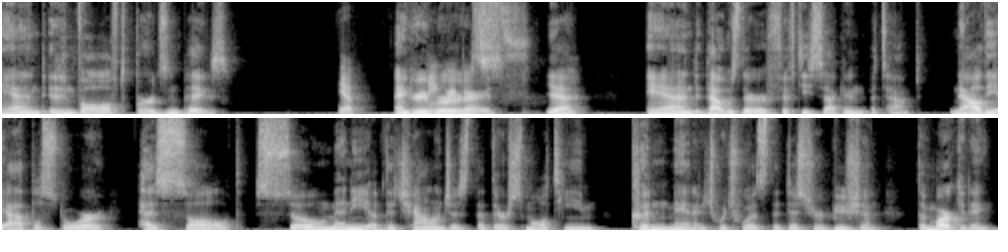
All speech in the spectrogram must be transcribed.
and it involved birds and pigs. Yep. Angry, Angry Birds. Birds. Yeah, and that was their 50 second attempt. Now the Apple Store has solved so many of the challenges that their small team couldn't manage, which was the distribution, the marketing,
